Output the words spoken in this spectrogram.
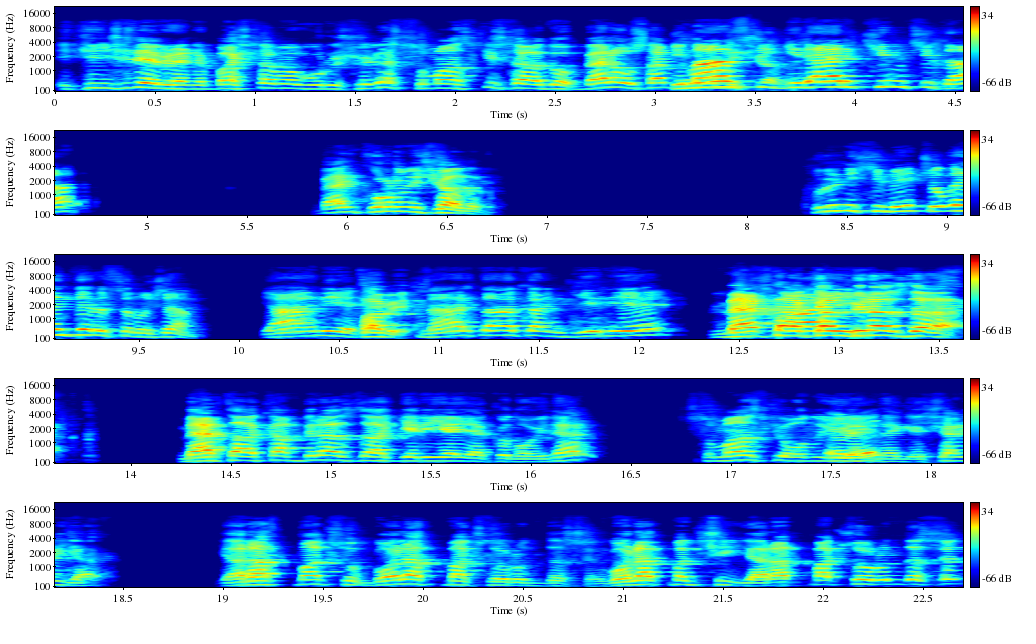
İkinci devrenin başlama vuruşuyla Szymanski sağda. o. Ben olsam alırım. girer kim çıkar? Ben Kurunic alırım. Kurun işi mi? Çok enteresan hocam. Yani Tabii. Mert Hakan geriye Mert İsmail. Hakan biraz daha Mert Hakan biraz daha geriye yakın oynar. Szymanski onun Evet. yerine geçer. Ya, yaratmak, gol atmak zorundasın. Gol atmak için yaratmak zorundasın.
